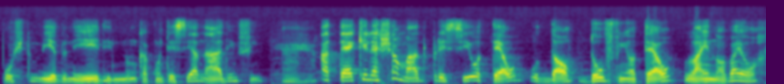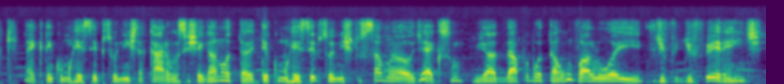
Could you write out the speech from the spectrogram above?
posto medo nele, nunca acontecia nada, enfim. Uhum. Até que ele é chamado para esse hotel, o Dolphin Hotel, lá em Nova York, né? Que tem como recepcionista, cara, você chegar no hotel e ter como recepcionista o Samuel Jackson, já dá para botar um valor aí de, diferente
